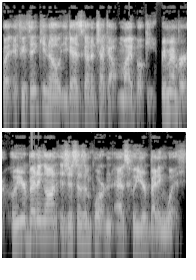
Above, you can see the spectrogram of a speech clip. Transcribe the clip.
But if you think you know, you guys got to check out my bookie. Remember, who you're betting on is just as important as who you're betting with.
